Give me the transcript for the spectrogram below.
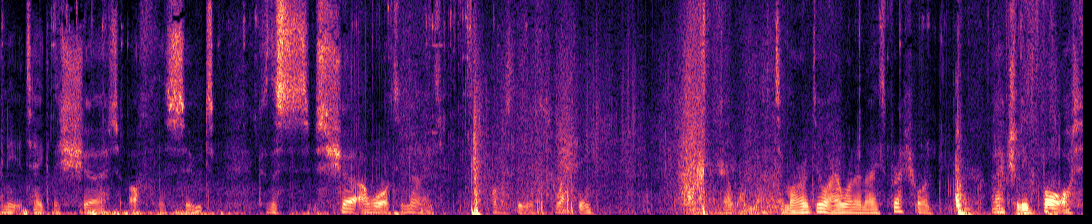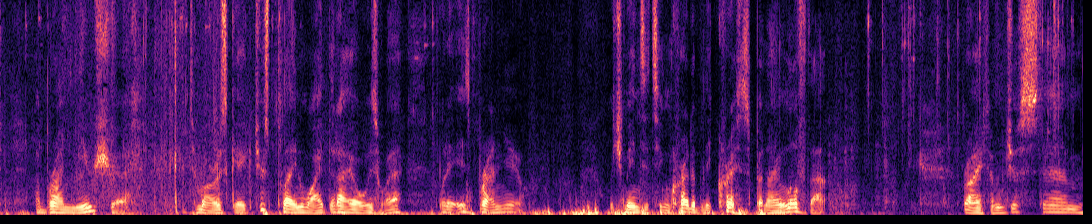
I need to take the shirt off the suit because the shirt I wore tonight obviously was sweaty I don't want that tomorrow, do I? I want a nice fresh one. I actually bought a brand new shirt for tomorrow's gig, just plain white that I always wear, but it is brand new, which means it's incredibly crisp, and I love that. Right, I'm just um,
